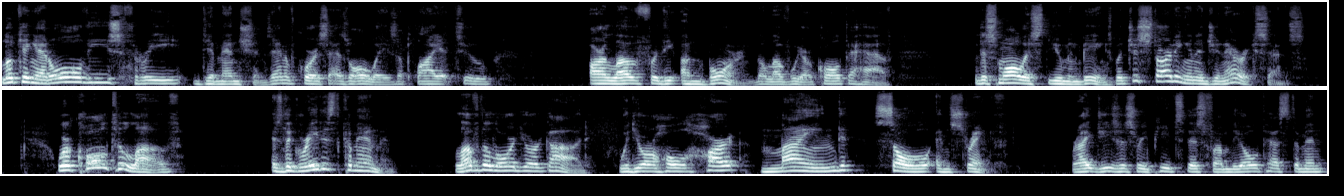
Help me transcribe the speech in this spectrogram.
looking at all these three dimensions. And of course, as always, apply it to our love for the unborn, the love we are called to have the smallest human beings. But just starting in a generic sense, we're called to love as the greatest commandment. Love the Lord your God with your whole heart, mind, soul, and strength. Right? Jesus repeats this from the Old Testament.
